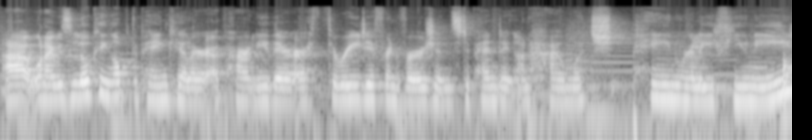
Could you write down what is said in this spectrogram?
Uh, when I was looking up the painkiller, apparently there are three different versions depending on how much pain relief you need.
